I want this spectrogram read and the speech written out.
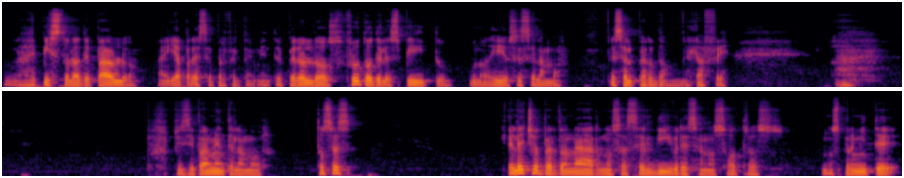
las epístolas de Pablo, ahí aparece perfectamente. Pero los frutos del Espíritu, uno de ellos es el amor, es el perdón, es la fe. Ah principalmente el amor. Entonces, el hecho de perdonar nos hace libres a nosotros, nos permite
